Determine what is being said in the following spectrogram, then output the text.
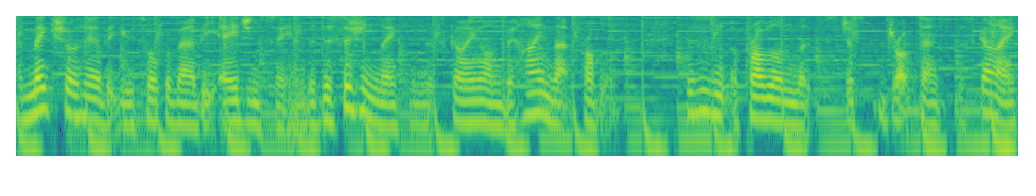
and make sure here that you talk about the agency and the decision making that's going on behind that problem. This isn't a problem that's just dropped out of the sky.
